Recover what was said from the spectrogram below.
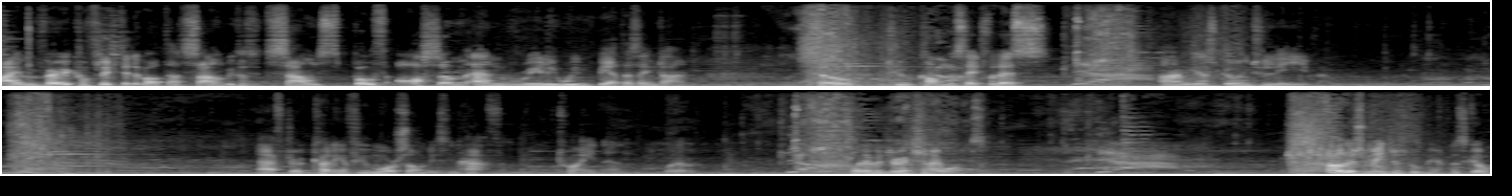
I'm very conflicted about that sound because it sounds both awesome and really wimpy at the same time. So, to compensate for this, I'm just going to leave. After cutting a few more zombies in half, twain and whatever. Whatever direction I want. Oh, there's a maintenance room here. Let's go.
